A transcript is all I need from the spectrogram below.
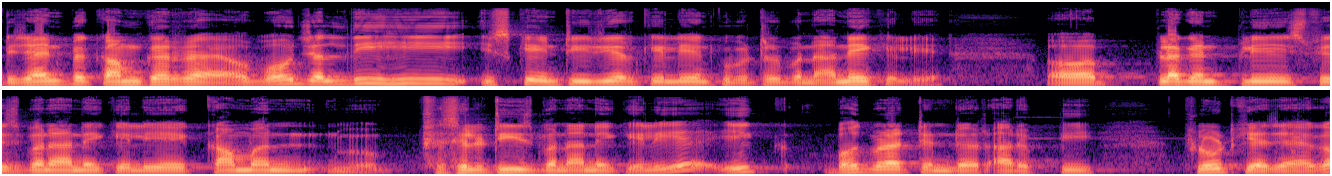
डिज़ाइन पे काम कर रहा है और बहुत जल्दी ही इसके इंटीरियर के लिए इनक्यूबेटर बनाने के लिए प्लग एंड प्ले स्पेस बनाने के लिए कॉमन फैसिलिटीज़ बनाने के लिए एक बहुत बड़ा टेंडर आर फ्लोट किया जाएगा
